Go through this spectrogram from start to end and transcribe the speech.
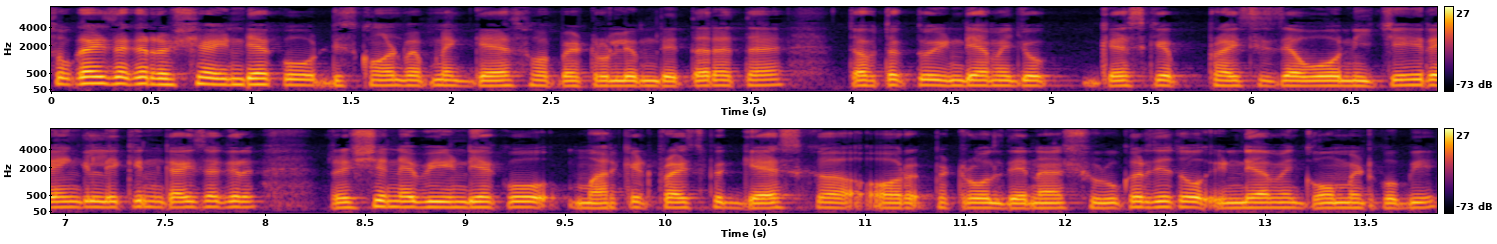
सो so गाइज़ अगर रशिया इंडिया को डिस्काउंट में अपने गैस और पेट्रोलियम देता रहता है, तब तक तो इंडिया में जो गैस के प्राइसेस है, वो नीचे ही रहेंगे. लेकिन गाइज़ अगर रशिया ने भी इंडिया को मार्केट प्राइस पर गैस का और पेट्रोल देना शुरू कर दिया तो इंडिया में गवर्नमेंट को भी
